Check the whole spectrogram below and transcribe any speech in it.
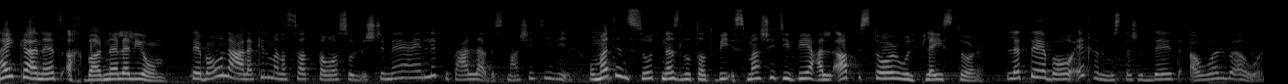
هاي كانت أخبارنا لليوم. تابعونا على كل منصات التواصل الاجتماعي اللي بتتعلق ب Smashi TV. وما تنسوا تنزلوا تطبيق Smashi TV على ال App Store وال Play Store. لتتابعوا آخر المستجدات أول بأول.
